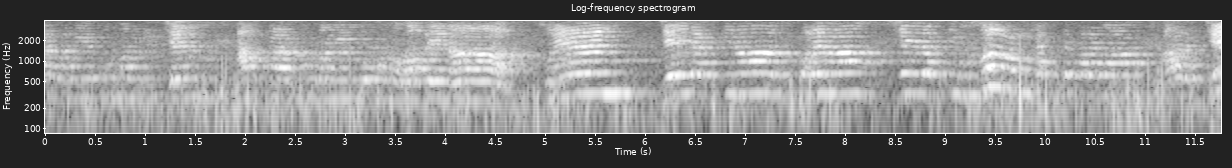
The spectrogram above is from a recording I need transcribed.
টাকা দিয়ে কুরবানি দিচ্ছেন আপনার কুরবানি কবুল হবে না। শুনেন যে ব্যক্তি নামাজ পড়ে না, সেই ব্যক্তি মুসলমান থাকতে পারে না। আর যে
